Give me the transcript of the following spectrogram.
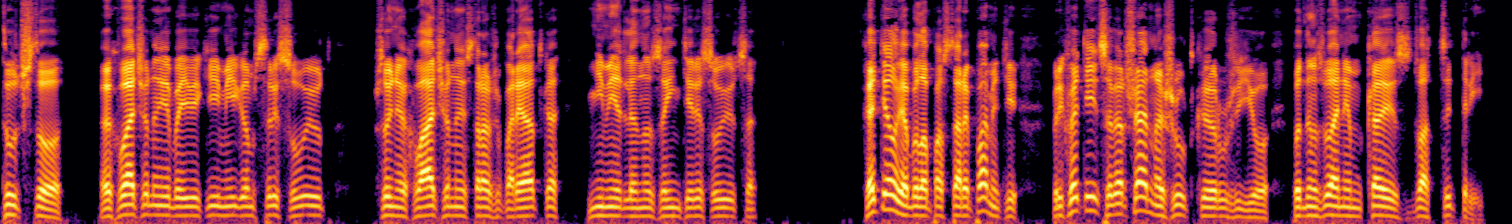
Тут что, охваченные боевики мигом срисуют, что неохваченные стражи порядка немедленно заинтересуются. Хотел я было по старой памяти прихватить совершенно жуткое ружье под названием КС-23.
